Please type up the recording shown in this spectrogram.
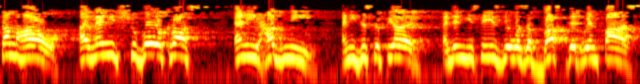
somehow I managed to go across and he hugged me and he disappeared. And then he says there was a bus that went past.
